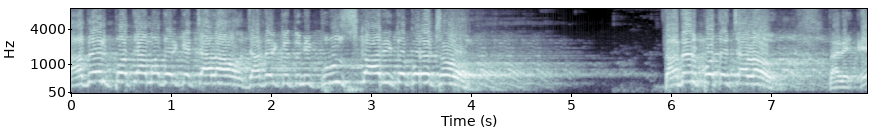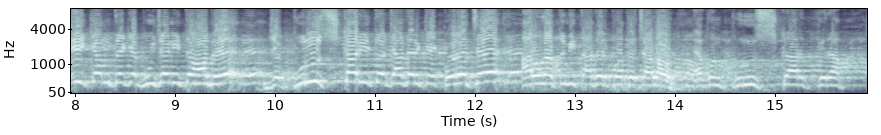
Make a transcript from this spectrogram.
তাদের পথে আমাদেরকে চালাও, যাদেরকে তুমি পুরস্কারিত করেছ। তাদের পথে চালাও। তাহলে এই কাম থেকে বুঝে নিতে হবে যে পুরস্কারিত যাদেরকে করেছে, আল্লাহ তুমি তাদের পথে চালাও। এখন পুরস্কার প্রাপ্ত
